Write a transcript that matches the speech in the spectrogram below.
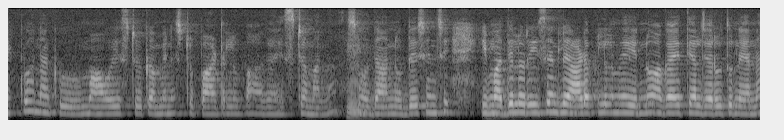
ఎక్కువ నాకు మావోయిస్ట్ కమ్యూనిస్ట్ పాటలు బాగా ఇష్టం అన్న సో దాన్ని ఉద్దేశించి ఈ మధ్యలో రీసెంట్లీ ఆడపిల్లల మీద ఎన్నో అఘాయిత్యాలు జరుగుతున్నాయన్న.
